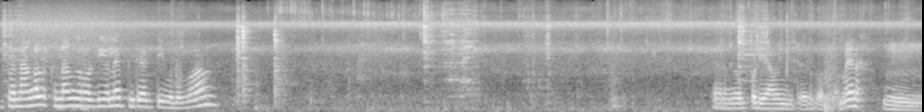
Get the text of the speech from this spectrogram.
இப்போ நாங்கள் கிழங்கு ரொட்டிகளை பிரட்டி விடுவோம். பாருங்க இப்படி அவிஞ்சிட்டு இருக்கிறோம் ம்.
